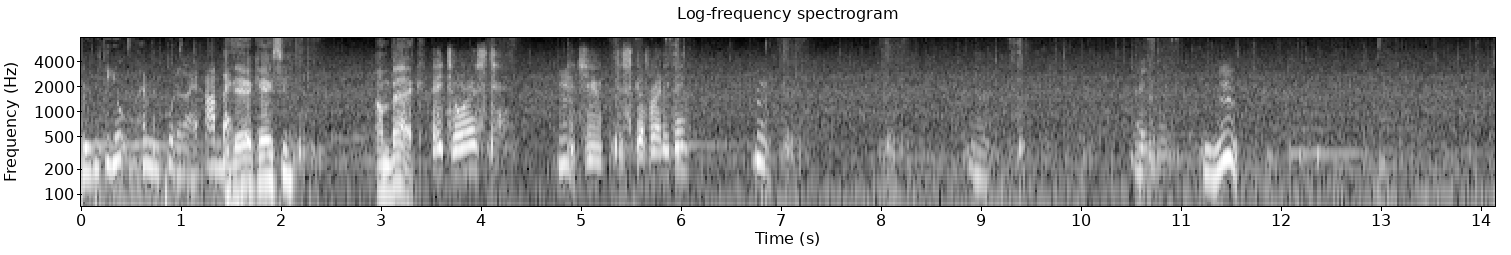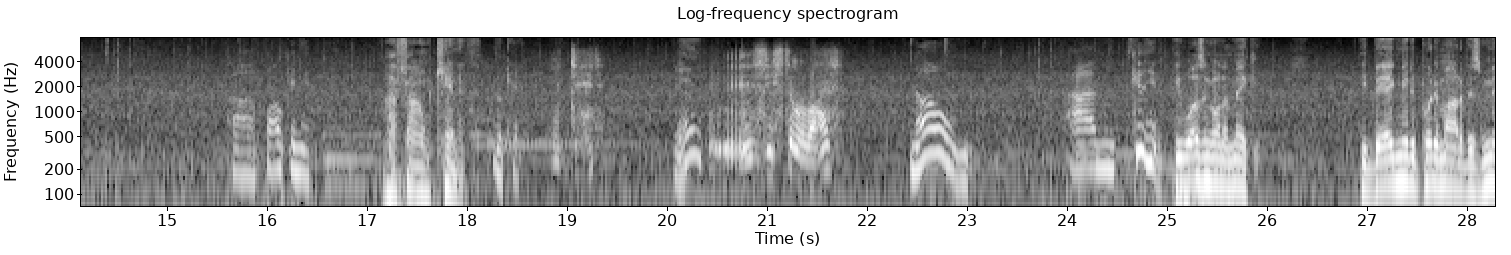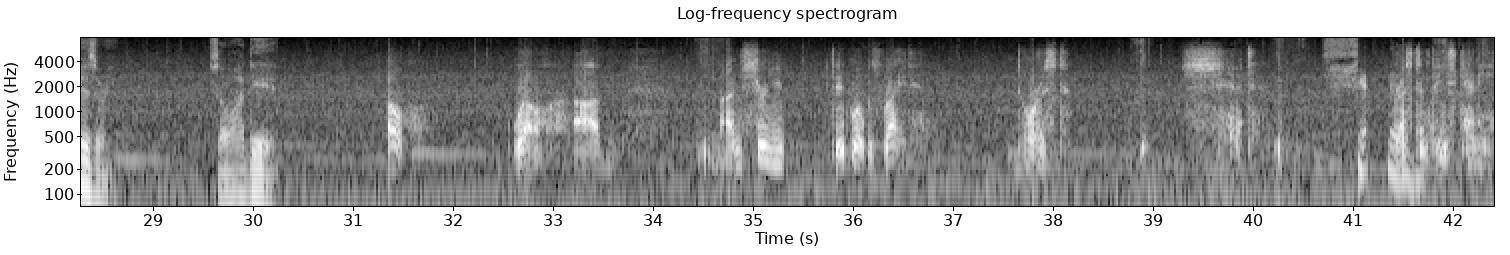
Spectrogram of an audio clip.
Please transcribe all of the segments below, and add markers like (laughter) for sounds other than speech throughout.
ดูวิทยุให้มันพูดอะไรอ่ะแบ You บ there, Casey? I'm back. Hey, tourist. Did you discover anything? เฮ้ยอืมอ่าปอลเกเนต I found Kenneth. โอเค You did? เฮ้ย Is he still alive? no um kill him He wasn't gonna make it. He begged me to put him out of his misery. So I did. Oh. Well, um, I'm sure you did what was right. Tourist. Shit. shit เลย Rest in peace, Kenny.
